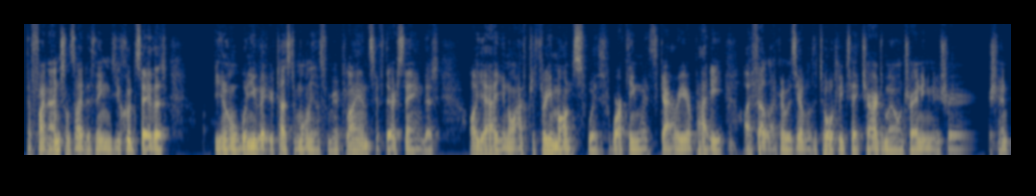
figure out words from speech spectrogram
the financial side of things, you could say that you know, when you get your testimonials from your clients, if they're saying that, oh yeah, you know, after three months with working with Gary or Paddy, I felt like I was able to totally take charge of my own training and nutrition.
